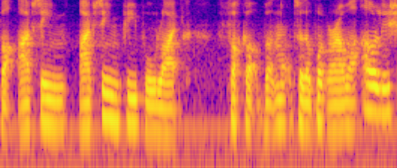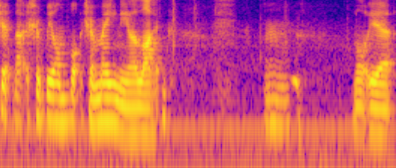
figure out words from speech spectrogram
but I've seen I've seen people like fuck up, but not to the point where I'm like, holy shit, that should be on Botchamania. Like, Mm. not yet.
